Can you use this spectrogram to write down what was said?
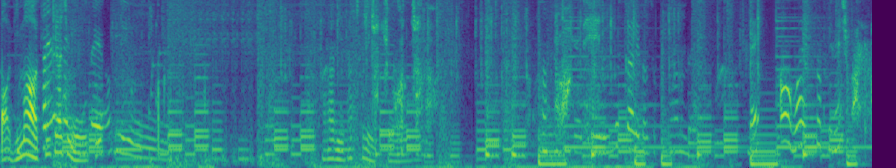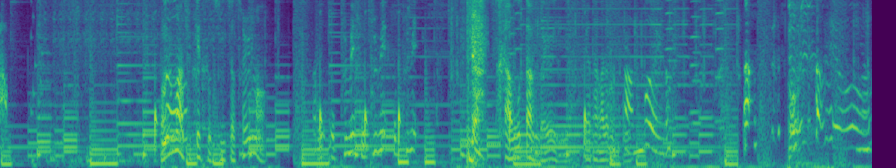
아 니마 팀키 하시면 어떡해요? 어떡해요. 차라리 사촌에 있죠 색깔이 더 좋긴 한데. 아 맛있어 그래 얼마 죽겠어 진짜 설마 어, 오플맨 오플맨 오플맨 아무것도 안 가요 이제. 제가 다 가져갔어요. 안 보여요. 어떡하me요?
